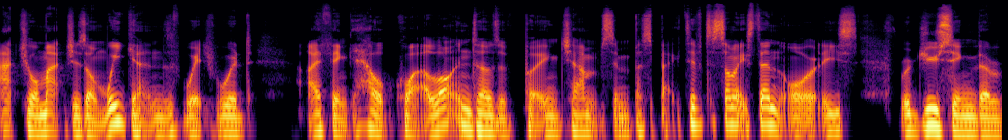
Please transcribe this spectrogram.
actual matches on weekends, which would, I think, help quite a lot in terms of putting champs in perspective to some extent, or at least reducing the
